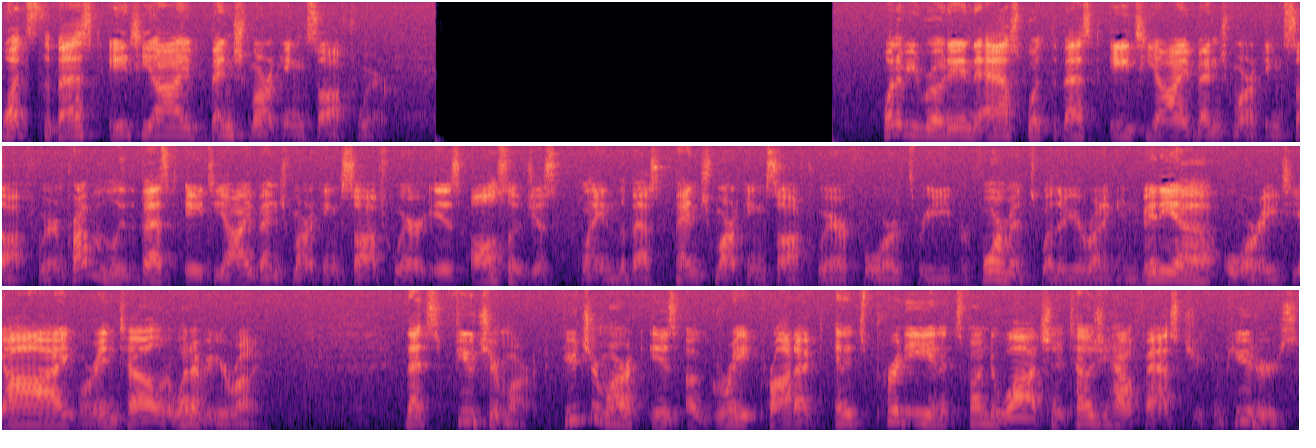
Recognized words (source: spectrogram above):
What's the best ATI benchmarking software? One of you wrote in to ask what the best ATI benchmarking software, and probably the best ATI benchmarking software is also just plain the best benchmarking software for 3D performance, whether you're running NVIDIA or ATI or Intel or whatever you're running. That's FutureMark. FutureMark is a great product, and it's pretty and it's fun to watch, and it tells you how fast your computer's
